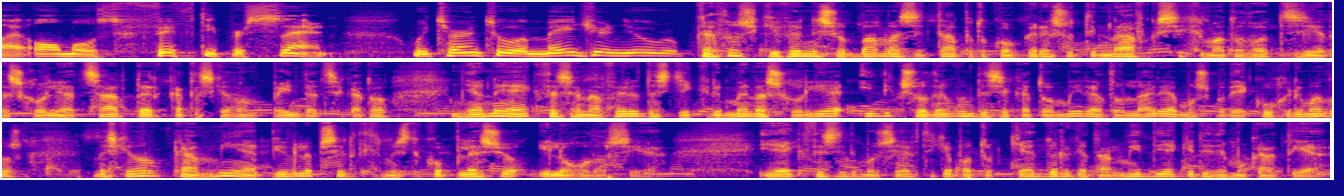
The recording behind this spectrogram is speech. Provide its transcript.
by almost 50 percent, Καθώς η κυβέρνηση Ομπάμα ζητά από το Κογκρέσο την αύξηση χρηματοδότησης για τα σχολεία τσάρτερ κατά σχεδόν 50%, μια νέα έκθεση αναφέρει ότι τα συγκεκριμένα σχολεία ήδη ξοδεύουν δισεκατομμύρια δολάρια ομοσπονδιακού χρήματος με σχεδόν καμία επίβλεψη ρυθμιστικό πλαίσιο ή λογοδοσία. Η έκθεση δημοσιεύτηκε από το Κέντρο για τα Μίντια και τη Δημοκρατία.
